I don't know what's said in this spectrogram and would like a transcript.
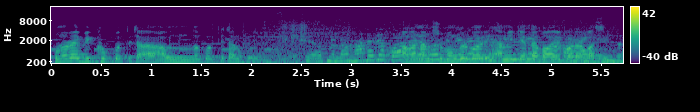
পুনরায় বিক্ষোভ করতে আনন্দ করতে চালু করব। আমার নাম শুভঙ্কর বাউরি আমি কেন্দা বাউরি পাড়ার বাসিন্দা।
